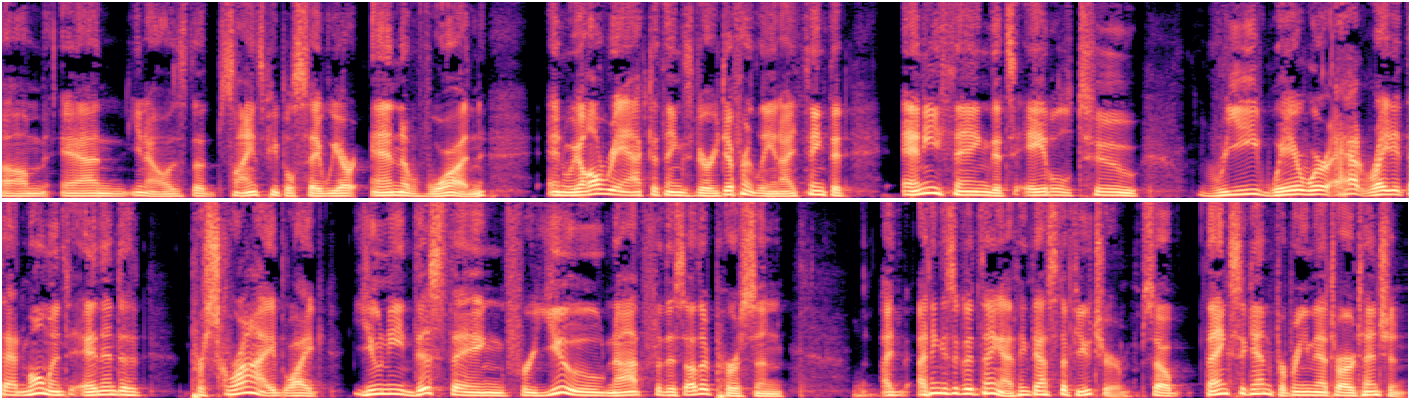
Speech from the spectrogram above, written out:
Um, and, you know, as the science people say, we are N of one, and we all react to things very differently. And I think that anything that's able to read where we're at right at that moment and then to prescribe, like, you need this thing for you, not for this other person, I, I think is a good thing. I think that's the future. So thanks again for bringing that to our attention.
